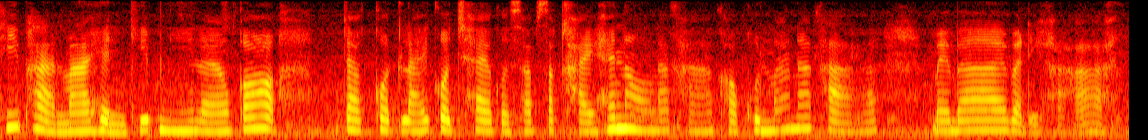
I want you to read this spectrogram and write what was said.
ที่ผ่านมาเห็นคลิปนี้แล้วก็จะกดไลค์ กดแชร์ กด Subscribe ให้น้องนะคะ ขอบคุณมากนะคะ บ๊ายบายสวัสดีค่ะ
